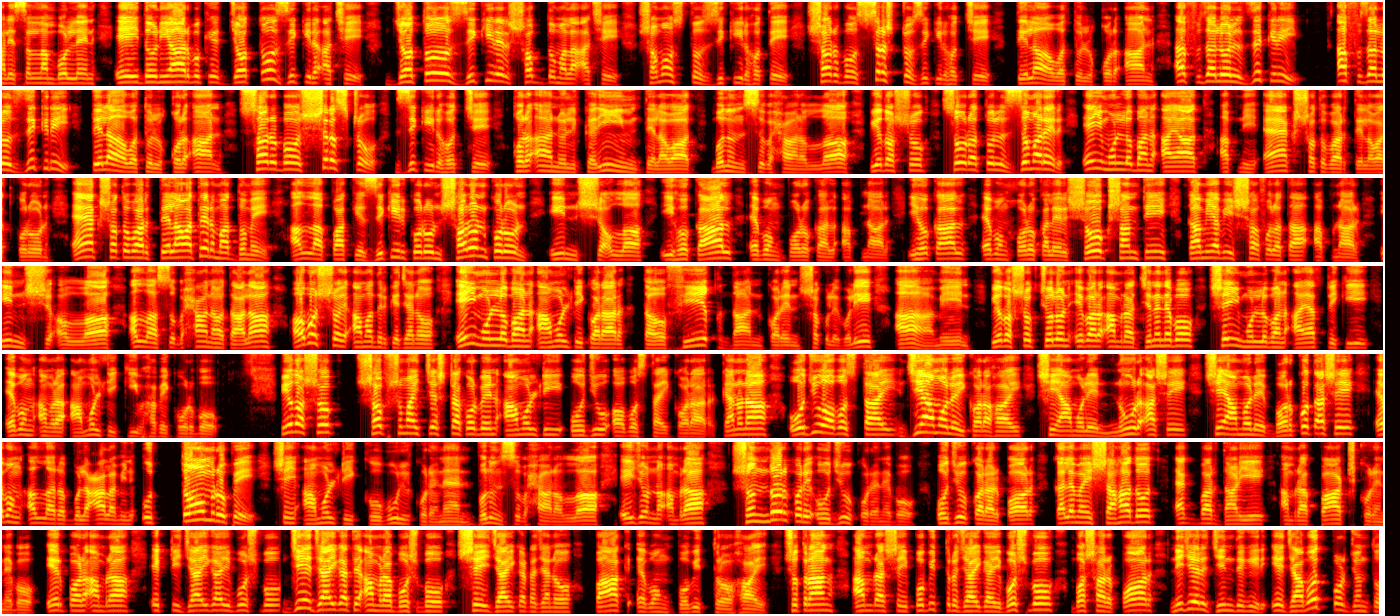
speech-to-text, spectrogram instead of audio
আলাইহি সাল্লাম বললেন, এই দুনিয়ার বুকে যত জিকির আছে, যত জিকিরের শব্দমালা আছে, সমস্ত জিকির হতে, সর্বশ্রেষ্ঠ জিকির হচ্ছে তেলাওয়াতুল কোরআন। আফজালুল জিকরি আফজালুল জিকরি তেলাওয়াতুল কোরআন, সর্বশ্রেষ্ঠ জিকির হচ্ছে কোরআনুল করিম তেলাওয়াত। বলুন সুবহানাল্লাহ। প্রিয় দর্শক, সূরাতুল জুমারের এই মূল্যবান আয়াত আপনি এক শতবার তেলাওয়াত করুন। এক শতবার তেলাওয়াতের মাধ্যমে আল্লাহ পাকে জিকির করুন, স্মরণ করুন ইনশাল্লাহ ইহকাল এবং পরকাল আপনার। ইহকাল এবং পরকালের শোক শান্তি, কামিয়াবি, সফলতা আপনার। ইনশাআল্লাহ। আল্লাহ সুবহানাহু ওয়া তাআলা অবশ্যই আমাদেরকে যেন এই মূল্যবান আমলটি করার তৌফিক দান করেন। সকলে বলি, আমিন। প্রিয় দর্শক, চলুন এবার আমরা জেনে নেব সেই মূল্যবান আয়াতটি কি এবং আমরা আমলটি কীভাবে করব। প্রিয় দর্শক সব সময় চেষ্টা করবেন আমলটি অজু অবস্থায় করার। কেননা, অজু অবস্থায় যে আমলেই করা হয়, সে আমলে নূর আসে, সে আমলে বরকত আসে এবং আল্লাহ রব্বুল আলমিন উত্তম রূপে সেই আমলটি কবুল করে নেন। বলুন সুবহান আল্লাহ এই জন্য আমরা সুন্দর করে অজু করে নেব। অজু করার পর কালেমাই শাহাদত একবার দাঁড়িয়ে আমরা পাঠ করে নেব। এরপর আমরা একটি জায়গায় বসবো। যে জায়গাতে আমরা বসবো, সেই জায়গাটা যেন পাক এবং পবিত্র হয়। সুতরাং আমরা সেই পবিত্র জায়গায় বসবো। বসার পর নিজের জিন্দগির এ যাবৎ পর্যন্ত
